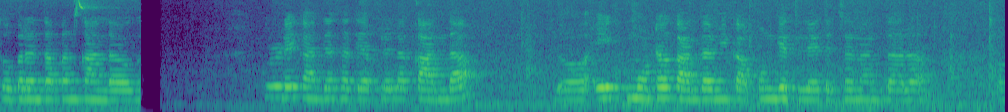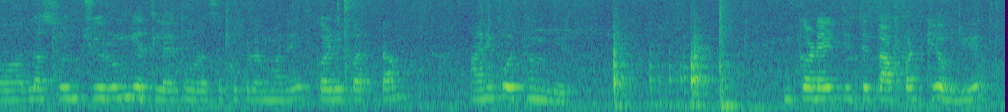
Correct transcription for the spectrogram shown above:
तोपर्यंत आपण कांदा वगैरे कुरडे कांद्यासाठी आपल्याला कांदा एक मोठा कांदा मी कापून घेतला आहे त्याच्यानंतर लसूण चिरून घेतलं आहे थोडंसं तुकड्यामध्ये कढीपत्ता आणि कोथिंबीर. कढई तिथे तापत ठेवली आहे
